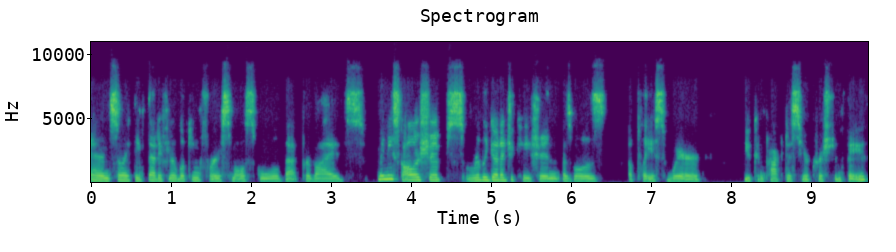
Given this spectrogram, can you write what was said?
And so I think that if you're looking for a small school that provides many scholarships, really good education, as well as a place where you can practice your Christian faith,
